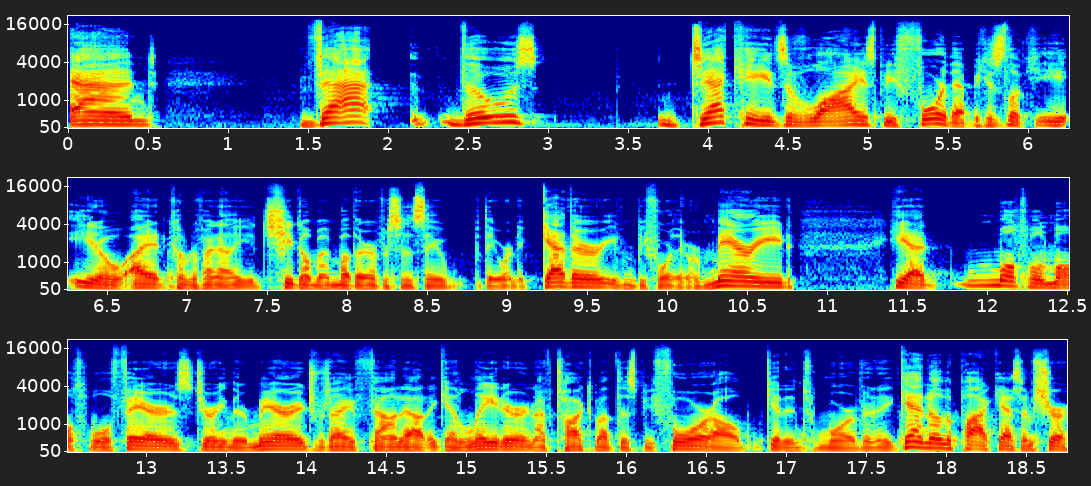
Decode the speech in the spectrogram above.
And that those decades of lies before that, because look, he, you know, I had come to find out he cheated on my mother ever since they they were together, even before they were married. He had multiple, multiple affairs during their marriage, which I found out again later. And I've talked about this before. I'll get into more of it again on the podcast, I'm sure.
